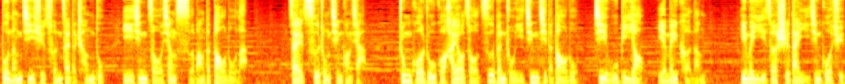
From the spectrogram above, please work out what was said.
不能继续存在的程度，已经走向死亡的道路了。在此种情况下，中国如果还要走资本主义经济的道路，既无必要也没可能，因为一则时代已经过去，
